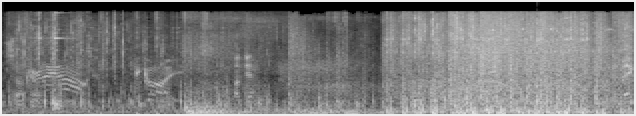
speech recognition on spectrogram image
Ich sag mal. Kommt ihr? Weg.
